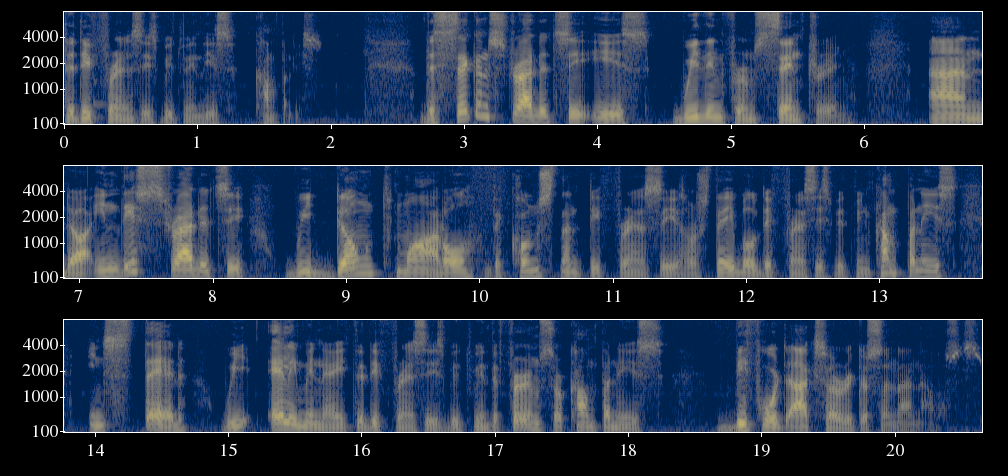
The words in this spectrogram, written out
the differences between these companies. The second strategy is within firm centering. And uh, in this strategy, we don't model the constant differences or stable differences between companies. Instead, we eliminate the differences between the firms or companies before the actual regression analysis.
